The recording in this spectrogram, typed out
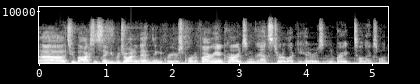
uh, two boxes. Thank you for joining in. Thank you for your support of Firehand Cards. Congrats to our lucky hitters in the break. Till next one.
